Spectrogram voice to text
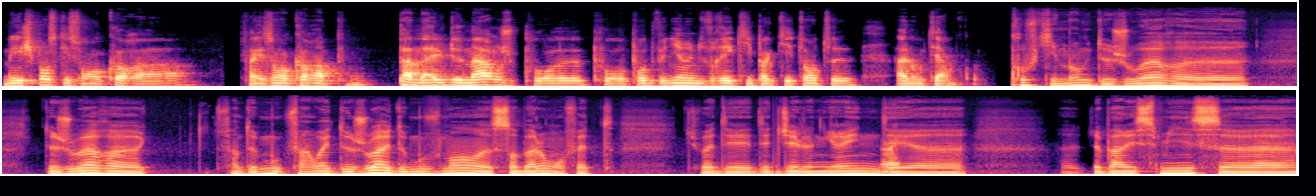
mais je pense qu'ils sont encore à enfin, ils ont encore un pas mal de marge pour, heu, pour pour devenir une vraie équipe inquiétante, heu, à long terme, quoi. Je trouve qu'il manque de joueurs, euh, de joueurs, euh, enfin de, enfin ouais, de joueurs et de mouvements euh, sans ballon en fait. Tu vois des, des Jalen Green, des Ouais. euh, euh, Jabari Smith. euh,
